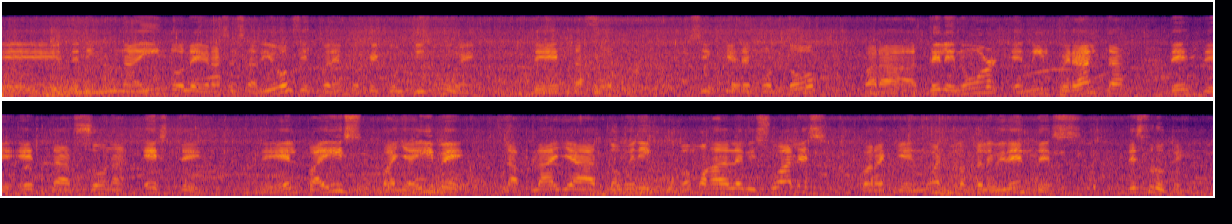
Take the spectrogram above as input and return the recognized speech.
eh, de ninguna índole, gracias a Dios, y esperemos que continúe de esta forma. Así que reportó para Telenor Emil Peralta desde esta zona este del país, Ibe, la playa Dominico. Vamos a darle visuales para que nuestros televidentes disfruten.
